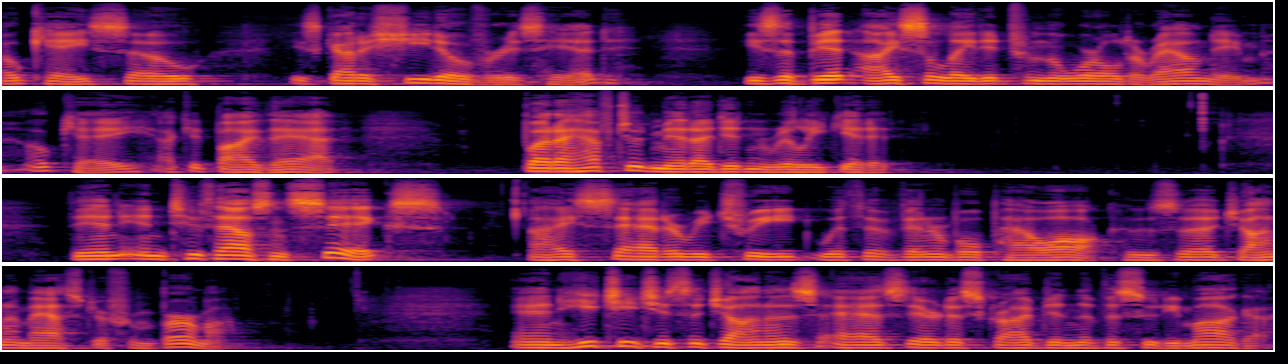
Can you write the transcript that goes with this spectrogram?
Okay, so he's got a sheet over his head. He's a bit isolated from the world around him. Okay, I could buy that but I have to admit I didn't really get it. Then in 2006, I sat a retreat with the Venerable Pa Auk, who's a jhana master from Burma. And he teaches the jhanas as they're described in the Visuddhimagga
